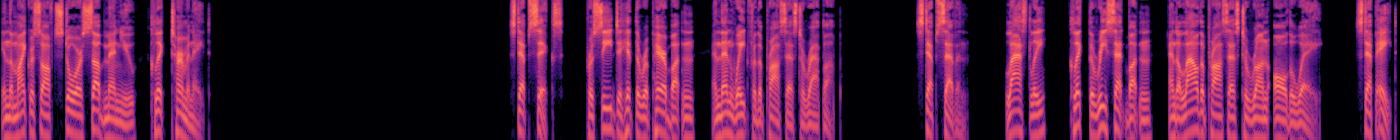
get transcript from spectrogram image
In the Microsoft Store submenu, click Terminate. Step 6. Proceed to hit the Repair button and then wait for the process to wrap up. Step 7. Lastly, click the Reset button and allow the process to run all the way. Step 8.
